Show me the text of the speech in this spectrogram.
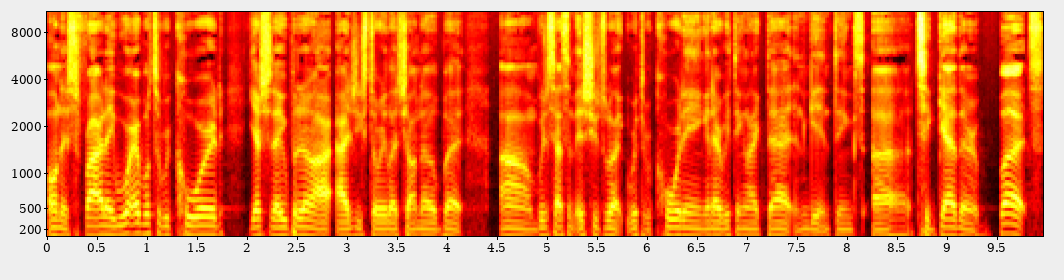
on this Friday. We weren't able to record yesterday. We put it on our IG story, let y'all know, but um, we just had some issues with, with recording and everything like that and getting things uh, together. But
